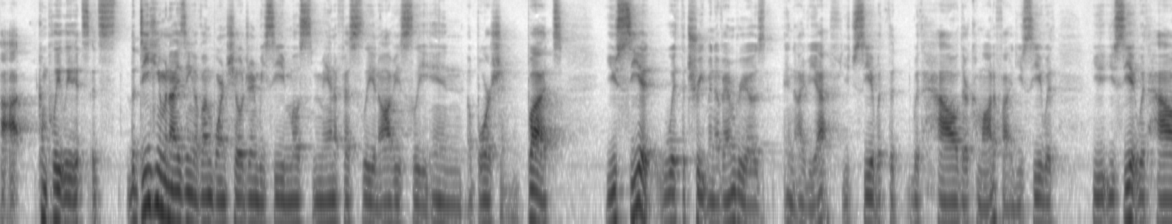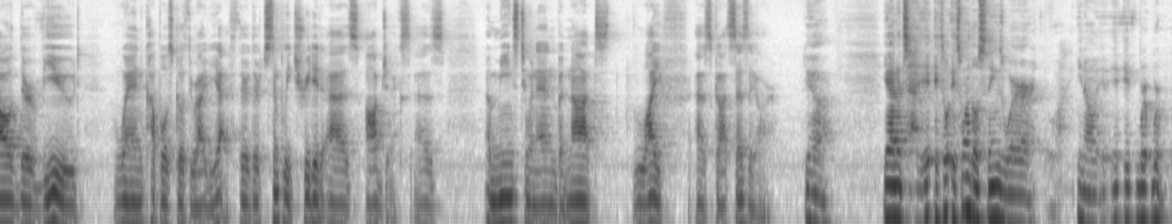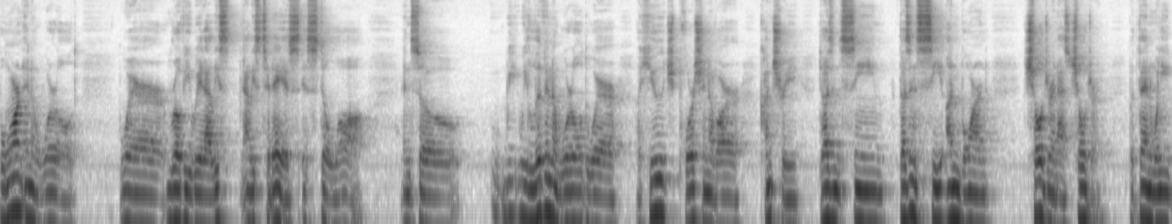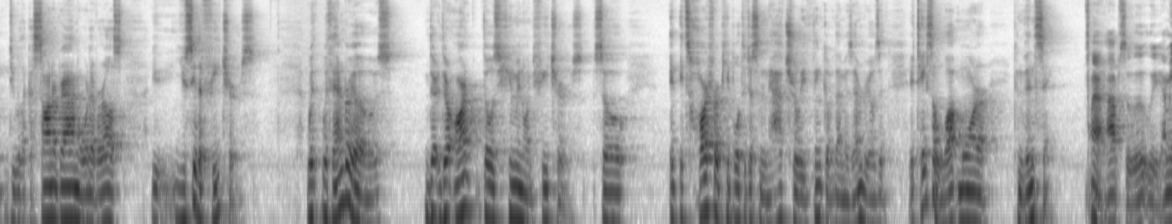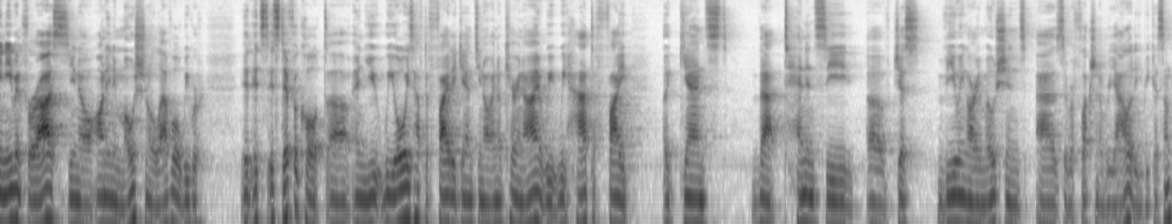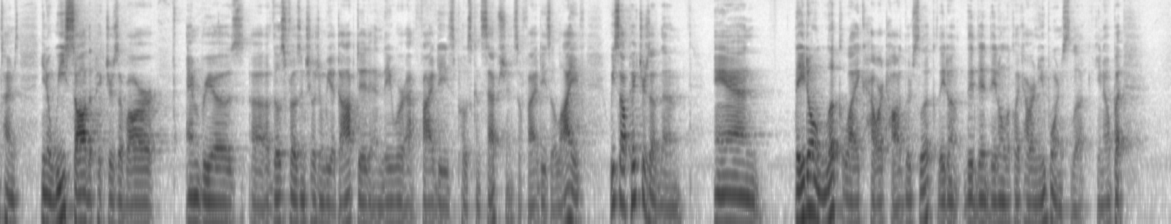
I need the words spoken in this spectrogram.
I, completely. It's it's the dehumanizing of unborn children we see most manifestly and obviously in abortion, but you see it with the treatment of embryos in IVF. You see it with the with how they're commodified. You see it with you, you see it with how they're viewed when couples go through IVF. They're they're simply treated as objects, as a means to an end, but not life as God says they are. Yeah, yeah, and it's it, it's it's one of those things where you know it, it, we're we're born in a world where Roe v. Wade, at least at least today, is is still law, and so we we live in a world where a huge portion of our country doesn't seem doesn't see unborn children as children. But then when you do like a sonogram or whatever else, you, you see the features. With with embryos, there there aren't those humanoid features. So it, it's hard for people to just naturally think of them as embryos. It it takes a lot more convincing. Yeah, absolutely. I mean, even for us, you know, on an emotional level, we were it, it's it's difficult, uh, and you we always have to fight against. You know, I know Carrie and I we we had to fight against that tendency of just viewing our emotions as a reflection of reality because sometimes you know we saw the pictures of our embryos uh, of those frozen children we adopted and they were at five days post conception so five days of life we saw pictures of them and they don't look like how our toddlers look. They don't they, they don't look like how our newborns look, you know. But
